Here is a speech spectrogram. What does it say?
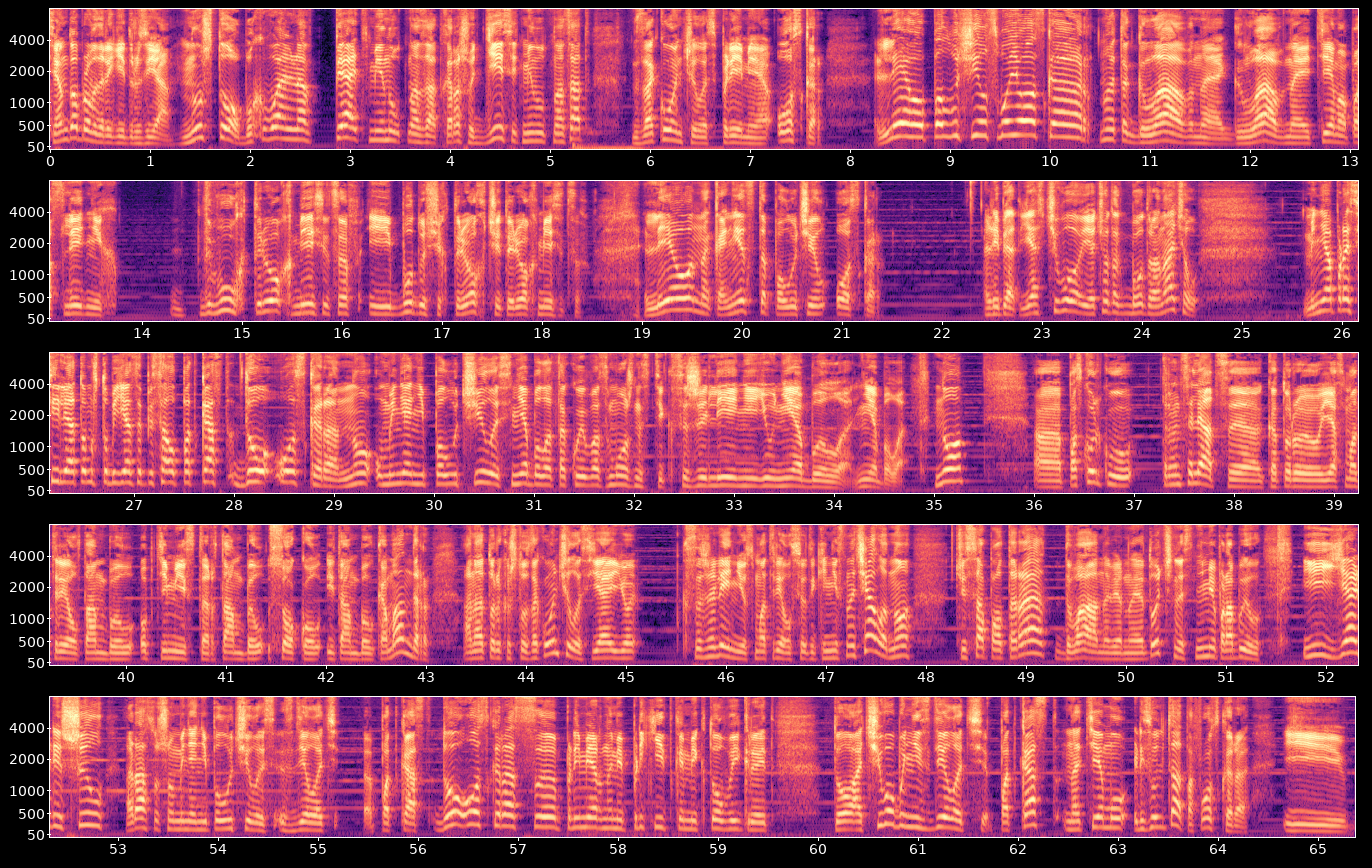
Всем доброго, дорогие друзья! Ну что, буквально 5 минут назад, хорошо, 10 минут назад закончилась премия «Оскар». Лео получил свой Оскар! Ну это главная, главная тема последних двух-трех месяцев и будущих трех-четырех месяцев. Лео наконец-то получил Оскар. Ребят, я с чего, я что так бодро начал? Меня просили о том, чтобы я записал подкаст до Оскара, но у меня не получилось, не было такой возможности, к сожалению, не было, не было. Но, э, поскольку трансляция, которую я смотрел, там был Оптимистр, там был Сокол и там был Командер, она только что закончилась, я ее, к сожалению, смотрел все-таки не сначала, но часа полтора, два, наверное, точно с ними пробыл. И я решил, раз уж у меня не получилось сделать подкаст до Оскара с э, примерными прикидками, кто выиграет, то от чего бы не сделать подкаст на тему результатов Оскара. И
